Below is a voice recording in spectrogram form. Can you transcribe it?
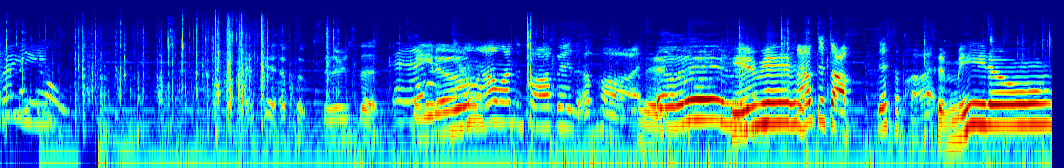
fighting. Let's get up close. So there's the No, potato, I want to top it apart. the I carrot, want to top this apart. tomato.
